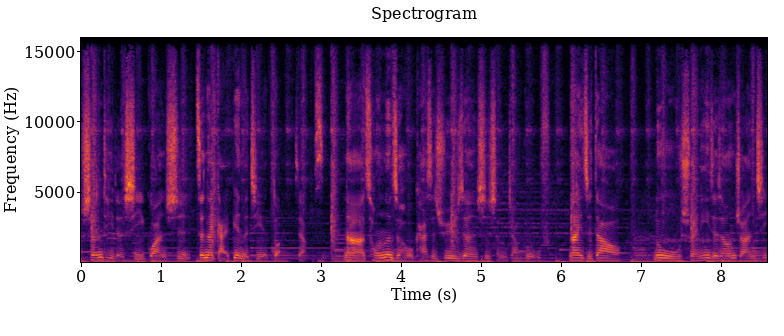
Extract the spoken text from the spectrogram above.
身体的习惯是正在改变的阶段，这样子。那从那之后，我开始去认识什么叫 groove。那一直到录《水逆》这张专辑，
